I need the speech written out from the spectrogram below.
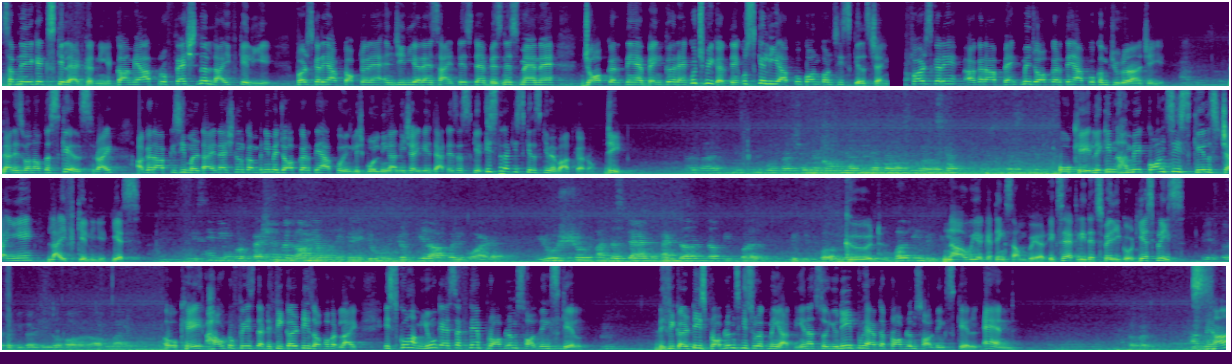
सबने एक एक स्किल ऐड करनी है। कामयाब प्रोफेशनल लाइफ के लिए फ़र्ज़ करें आप डॉक्टर हैं इंजीनियर हैं साइंटिस्ट हैं बिजनेसमैन हैं जॉब करते हैं बैंकर हैं, कुछ भी करते हैं, उसके लिए आपको कौन कौन सी स्किल्स चाहिए? फ़र्ज़ करें, अगर आप बैंक में जॉब करते हैं, आपको कंप्यूटर आना चाहिए। That is one of the skills right अगर आप किसी मल्टीनेशनल कंपनी में जॉब करते हैं, आपको इंग्लिश बोलनी आनी चाहिए। दैट इज़ अ स्किल इस तरह की स्किल्स की मैं बात कर रहा हूँ। जी। ओके लेकिन हमें कौन सी स्किल्स चाहिए लाइफ के लिए? यस किसी भी प्रोफेशन में कामयाब होने के लिए जो जो स्किल आपको रिक्वायर्ड है you should understand and learn the people Good. Working with now we are getting somewhere. Exactly that's very good. Yes please. Face the difficulties of our of life. okay how to face the difficulties of our life. इसको हम यूँ कह सकते हैं problem solving skill difficulties problems की सूरत में ही आती है ना so you need to have the problem solving skill and हाँ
